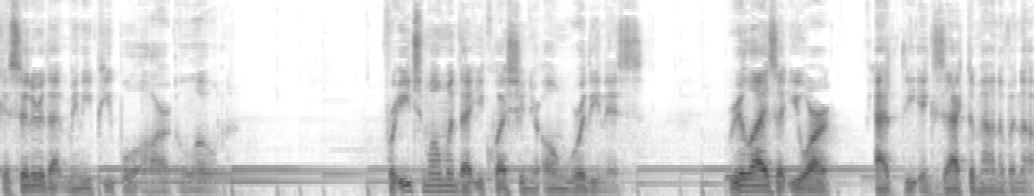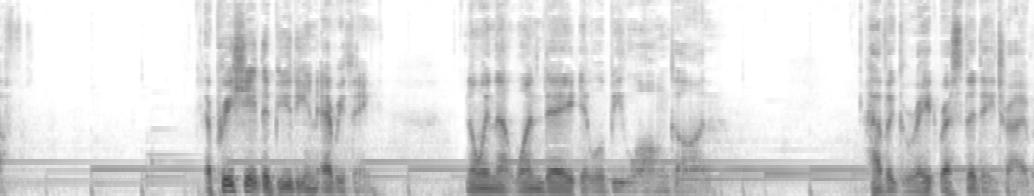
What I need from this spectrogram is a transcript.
consider that many people are alone. For each moment that you question your own worthiness, realize that you are at the exact amount of enough. Appreciate the beauty in everything, knowing that one day it will be long gone. Have a great rest of the day, tribe.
